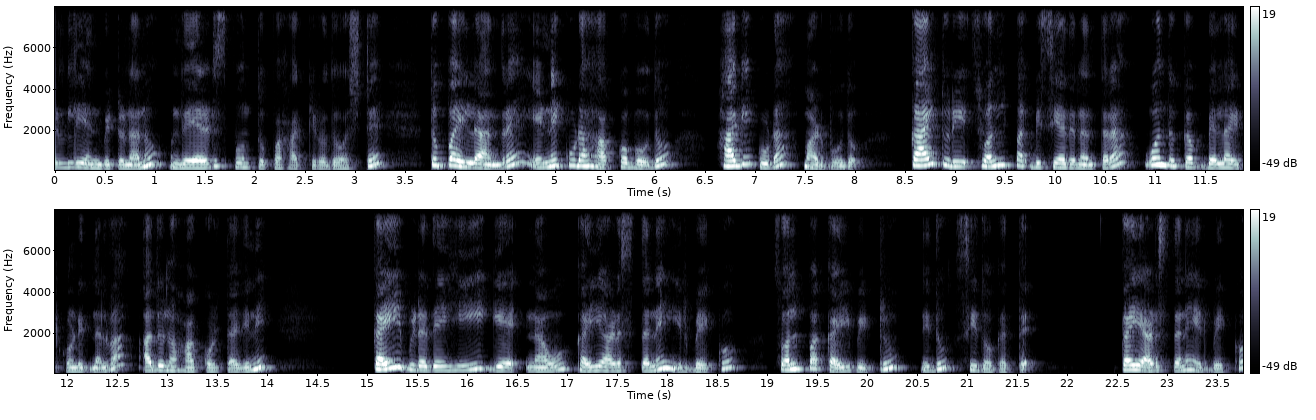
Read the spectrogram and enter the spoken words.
ಇರಲಿ ಅಂದ್ಬಿಟ್ಟು ನಾನು ಒಂದು ಎರಡು ಸ್ಪೂನ್ ತುಪ್ಪ ಹಾಕಿರೋದು ಅಷ್ಟೇ. ತುಪ್ಪ ಇಲ್ಲ ಅಂದರೆ ಎಣ್ಣೆ ಕೂಡ ಹಾಕ್ಕೋಬೋದು, ಹಾಗೆ ಕೂಡ ಮಾಡ್ಬೋದು. ಕಾಯಿ ತುರಿ ಸ್ವಲ್ಪ ಬಿಸಿಯಾದ ನಂತರ ಒಂದು ಕಪ್ ಬೆಲ್ಲ ಇಟ್ಕೊಂಡಿದ್ನಲ್ವ, ಅದನ್ನು ಹಾಕ್ಕೊಳ್ತಾ ಇದ್ದೀನಿ. ಕೈ ಬಿಡದೆ ಹೀಗೆ ನಾವು ಕೈ ಆಡಿಸ್ತಾನೆ ಇರಬೇಕು. ಸ್ವಲ್ಪ ಕೈ ಬಿಟ್ಟರು ಇದು ಸೀದೋಗತ್ತೆ. ಕೈ ಆಡಿಸ್ತಾನೆ ಇರಬೇಕು.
